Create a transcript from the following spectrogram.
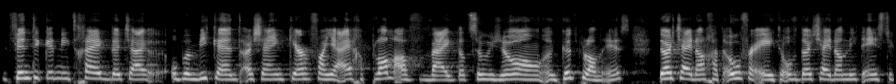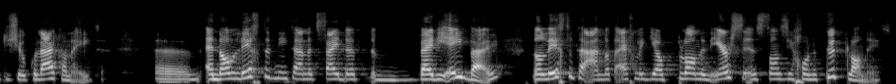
vind ik het niet gek dat jij op een weekend, als jij een keer van je eigen plan afwijkt, dat sowieso al een kutplan is, dat jij dan gaat overeten of dat jij dan niet één stukje chocola kan eten. Um, en dan ligt het niet aan het feit dat bij die eetbui, dan ligt het eraan dat eigenlijk jouw plan in eerste instantie gewoon een kutplan is.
